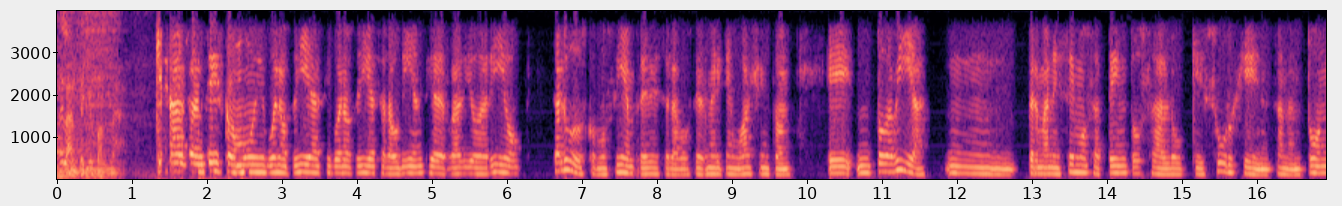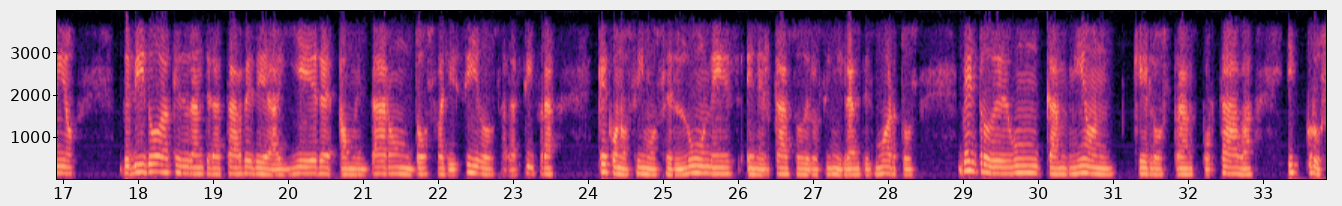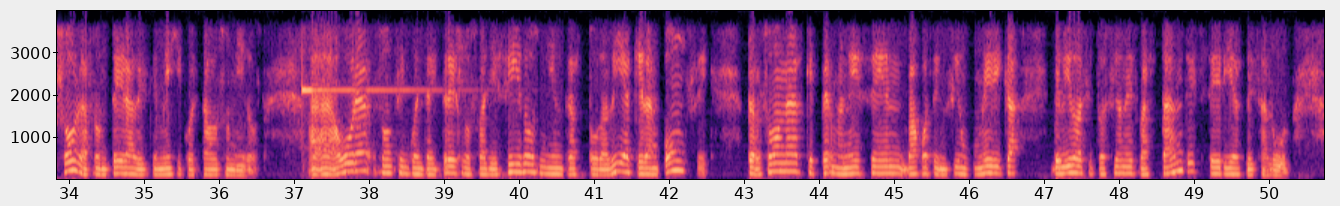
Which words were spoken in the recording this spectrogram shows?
Adelante, Yoconda. ¿Qué tal, Francisco? Muy buenos días y buenos días a la audiencia de Radio Darío. Saludos, como siempre, desde La Voz de América en Washington. Eh, todavía Mm, permanecemos atentos a lo que surge en San Antonio debido a que durante la tarde de ayer aumentaron dos fallecidos a la cifra que conocimos el lunes en el caso de los inmigrantes muertos dentro de un camión que los transportaba y cruzó la frontera desde México a Estados Unidos. Ahora son 53 los fallecidos, mientras todavía quedan 11 personas que permanecen bajo atención médica debido a situaciones bastante serias de salud.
